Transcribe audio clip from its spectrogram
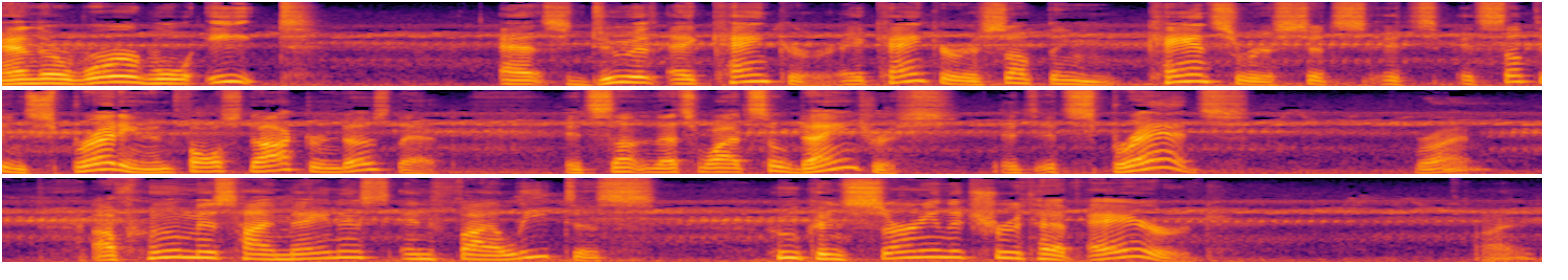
and their word will eat, as doeth a canker. A canker is something cancerous. It's it's it's something spreading, and false doctrine does that. It's something that's why it's so dangerous. It it spreads, right? of whom is Hymenaeus and Philetus, who concerning the truth have erred. Right?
